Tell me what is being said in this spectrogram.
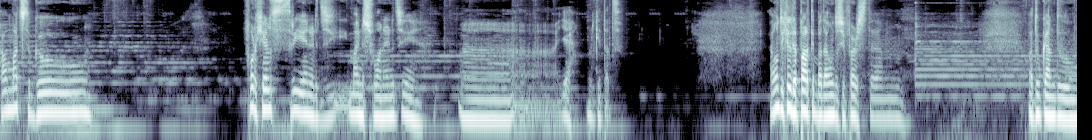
how much to go? 4 health, 3 energy, minus 1 energy. Uh, yeah, we'll get that. I want to heal the party, but I want to see first um, what we can do.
